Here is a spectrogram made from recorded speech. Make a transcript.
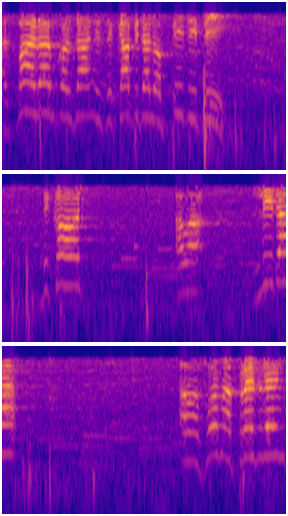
as far as I'm concerned, is the capital of PDP because our leader, our former president,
